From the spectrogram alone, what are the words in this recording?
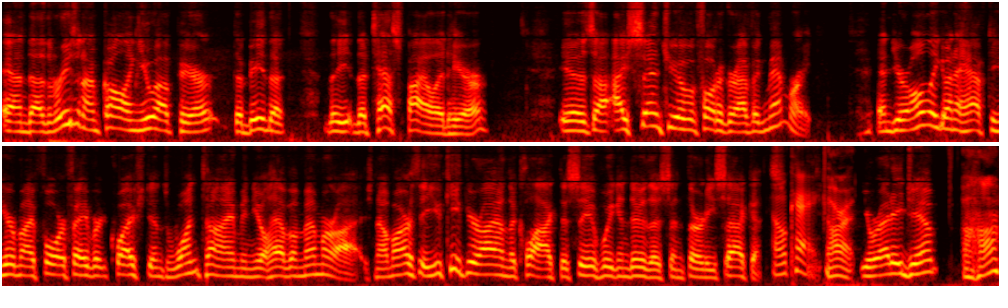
And uh, the reason I'm calling you up here to be the, the, the test pilot here is uh, I sent you a photographic memory. And you're only going to have to hear my four favorite questions one time and you'll have them memorized. Now, Martha, you keep your eye on the clock to see if we can do this in 30 seconds. Okay. All right. You ready, Jim? Uh huh.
